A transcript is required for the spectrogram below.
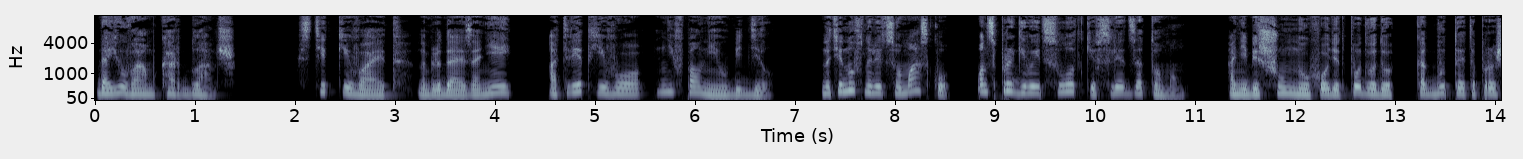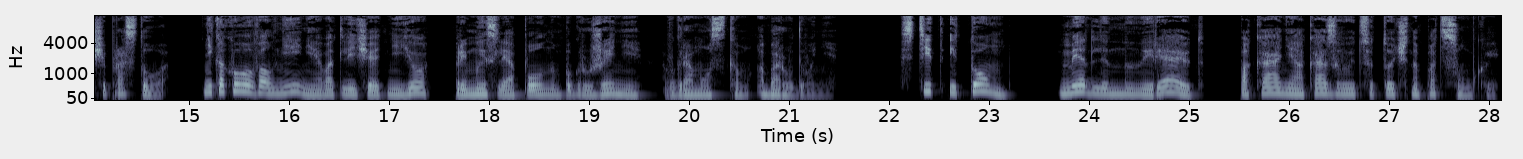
даю вам карт-бланш». Стит кивает, наблюдая за ней. Ответ его не вполне убедил. Натянув на лицо маску, он спрыгивает с лодки вслед за Томом. Они бесшумно уходят под воду, как будто это проще простого. Никакого волнения, в отличие от нее, при мысли о полном погружении в громоздком оборудовании. Стит и Том медленно ныряют, пока они оказываются точно под сумкой.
